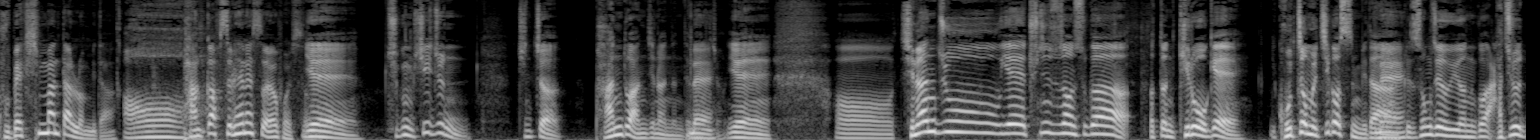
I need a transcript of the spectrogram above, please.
910만 달러입니다. 어... 반값을 해냈어요, 벌써. 예. 지금 시즌 진짜 반도 안 지났는데 네. 그죠 예. 어, 지난주에 추진수 선수가 어떤 기록에 고점을 찍었습니다. 네. 그래서 송재우 의원과 아주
